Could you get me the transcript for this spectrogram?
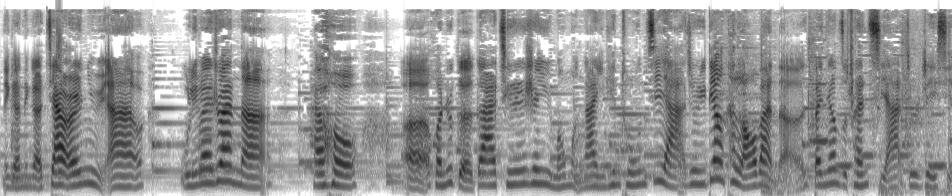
那个那个《家有儿女》啊，《武林外传》呐，还有呃《还珠格格》啊，《情深深雨蒙蒙》啊，《倚天屠龙记》啊，就是一定要看老版的《白娘子传奇》啊，就是这些。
